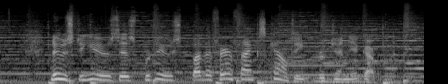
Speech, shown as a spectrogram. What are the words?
News to Use is produced by the Fairfax County, Virginia government.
